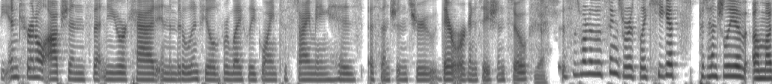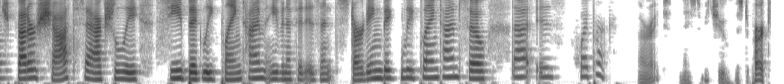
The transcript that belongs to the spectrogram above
the internal options that New York had in the middle infield were likely going to stymie his ascension through their organization. So Yes. this is one of those things where it's like he gets potentially a, a much better shot to actually see big league playing time, even if it isn't starting big league playing time. So that is Hoy Park. All right. Nice to meet you, Mr. Park.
